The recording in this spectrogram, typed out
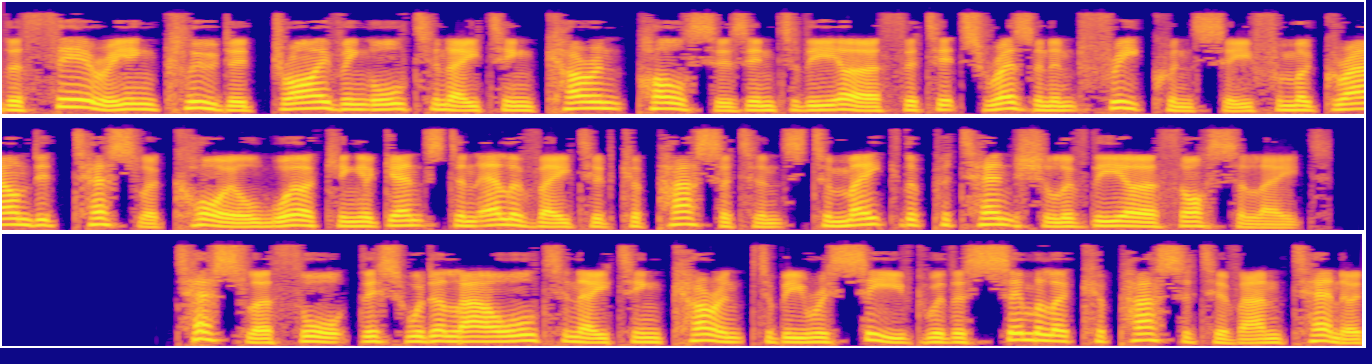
The theory included driving alternating current pulses into the Earth at its resonant frequency from a grounded Tesla coil working against an elevated capacitance to make the potential of the Earth oscillate. Tesla thought this would allow alternating current to be received with a similar capacitive antenna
